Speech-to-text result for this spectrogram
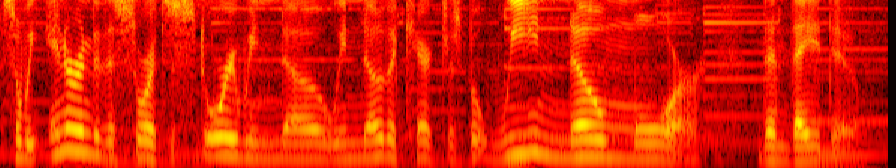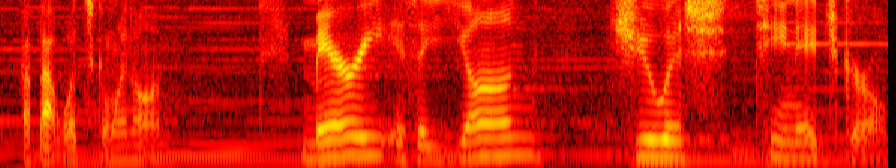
So we enter into this story. It's a story we know. We know the characters, but we know more than they do about what's going on. Mary is a young Jewish teenage girl.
